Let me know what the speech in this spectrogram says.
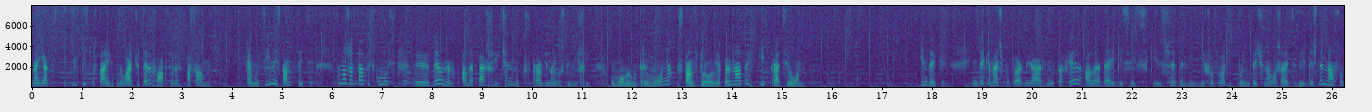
На якість і кількість у стаї впливають 4 фактори, а саме емоційний стан птиці. Це може здатись комусь е, дивним, але перший чинник справді найважливіший. Умови утримування, стан здоров'я пернатих і раціон. Індики. Індики менш популярні птахи, але деякі сільські жителі їх розводять, бо індичина вважається дієтичним м'ясом.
